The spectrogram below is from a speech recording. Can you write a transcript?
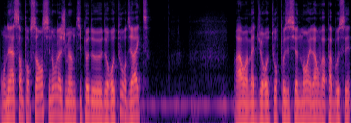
On est à 100%, sinon là je mets un petit peu de, retour direct. Voilà, on va mettre du retour positionnement et là on va pas bosser.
